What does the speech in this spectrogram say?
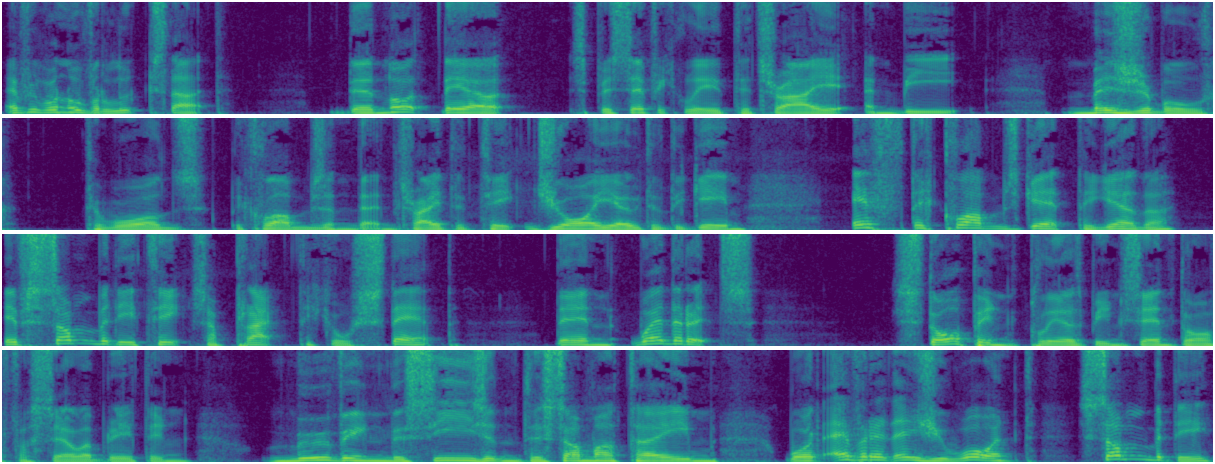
Everyone overlooks that. They're not there specifically to try and be miserable towards the clubs and, and try to take joy out of the game. If the clubs get together, if somebody takes a practical step, then whether it's stopping players being sent off for celebrating, moving the season to summertime, whatever it is you want, somebody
